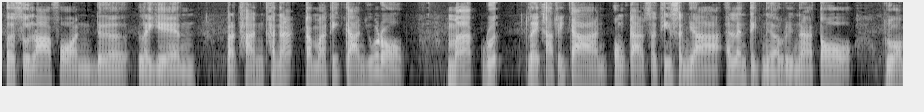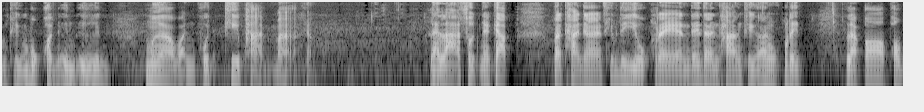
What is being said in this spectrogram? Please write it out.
เออร์ซูล่าฟอนเดอเลเยน ประธานคณะกรรมาการยุโรป มาร์ครุตเลขาธิการองค์การสนธิสัญญาแอตแลนติกเหนือหรือนาโตรวมถึงบุคคลอื่น ๆ เมื่อวันพุธที่ผ่านมาครับ และล่าสุดนะครับ ประธานาธิบดียูเครนได้เดินทางถึงอังกฤษ แล้วก็พบ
